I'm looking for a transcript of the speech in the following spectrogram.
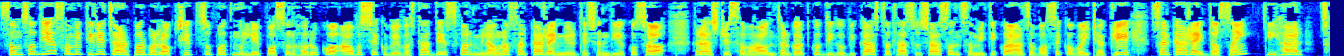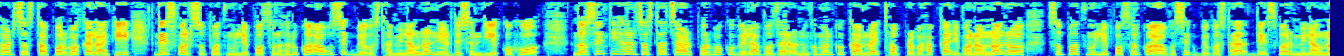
संसदीय समितिले चाडपर्व लक्षित सुपथ मूल्य पसलहरूको आवश्यक व्यवस्था देशभर मिलाउन सरकारलाई निर्देशन दिएको छ। राष्ट्रिय सभा अन्तर्गतको दिगो विकास तथा सुशासन समितिको आज बसेको बैठकले सरकारलाई दशैं तिहार छठ जस्ता पर्वका लागि देशभर सुपथ मूल्य पसलहरूको आवश्यक व्यवस्था मिलाउन निर्देशन दिएको हो। दशैं तिहार जस्ता चाडपर्वको बेला बजार अनुगमनको कामलाई थप प्रभावकारी बनाउन र सुपथ मूल्य पसलको आवश्यक व्यवस्था देशभर मिलाउन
